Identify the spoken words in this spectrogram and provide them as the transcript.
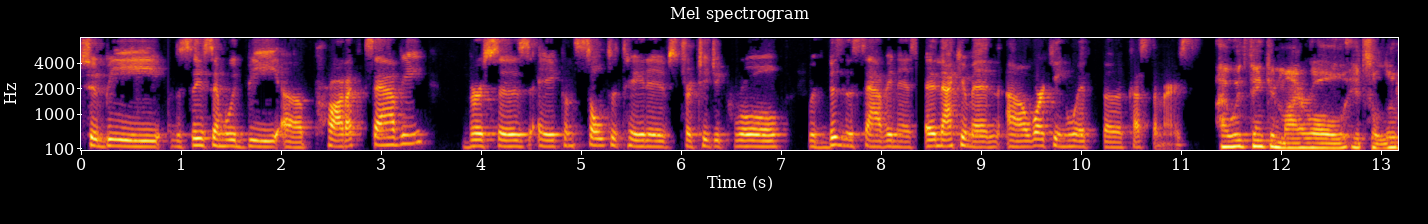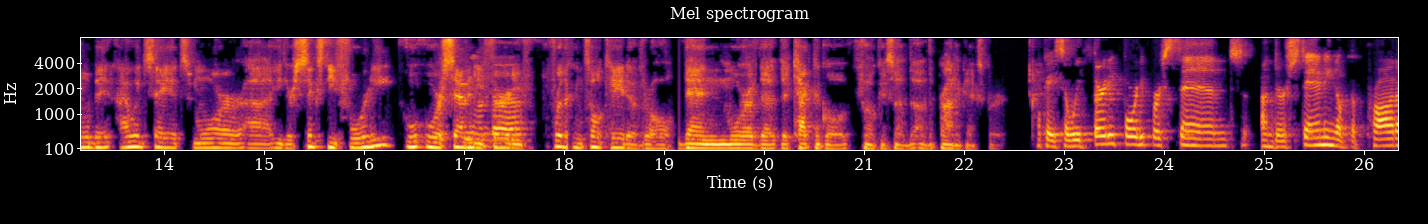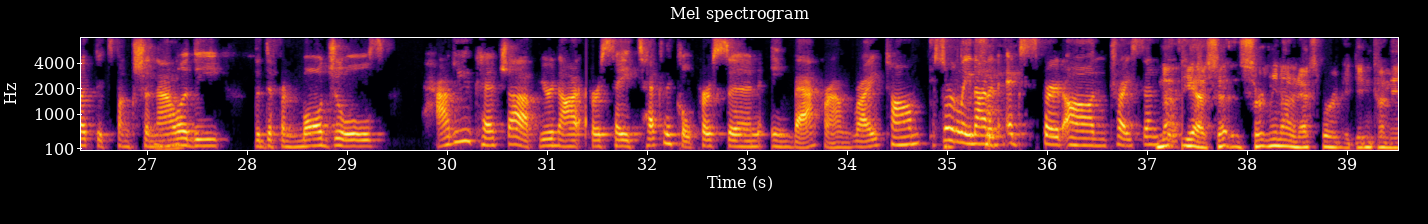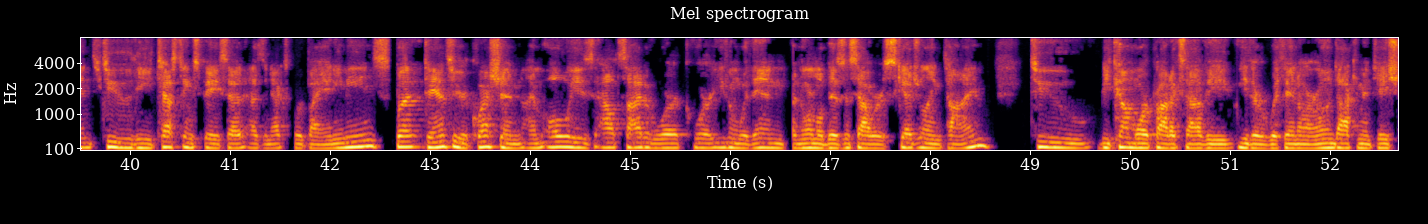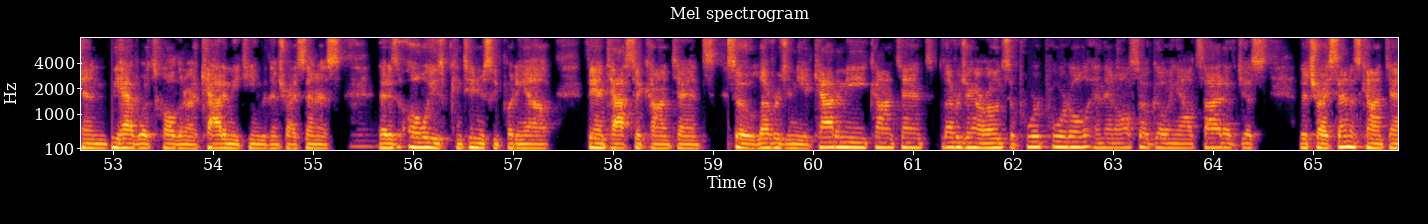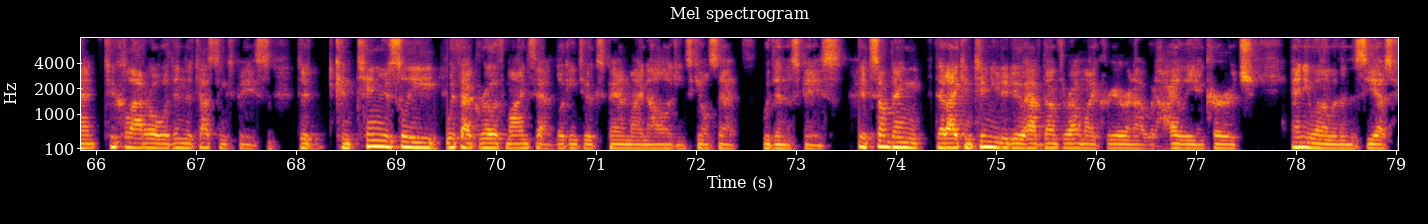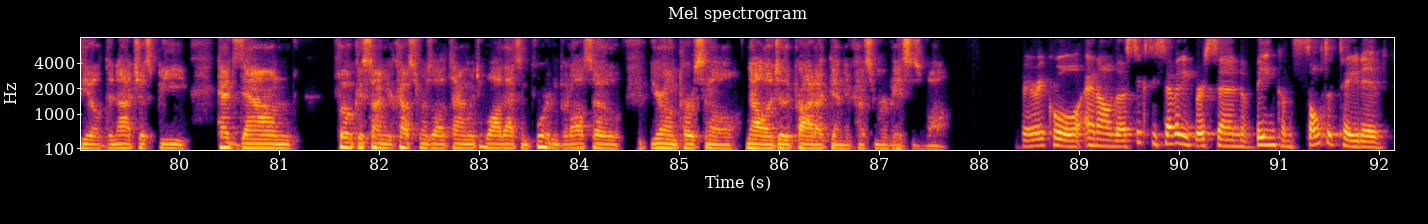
to be the CSM would be uh, product savvy versus a consultative strategic role with business savviness and acumen uh, working with the customers? I would think in my role, it's a little bit, I would say it's more uh, either 60 40 or, or 70 30 for the consultative role than more of the, the technical focus of the, of the product expert. Okay, so with 30, 40% understanding of the product, its functionality, mm-hmm. the different modules, how do you catch up? You're not per se technical person in background, right, Tom? Certainly not an expert on Tricentis. Not, yeah, certainly not an expert. It didn't come into the testing space as, as an expert by any means. But to answer your question, I'm always outside of work or even within a normal business hours scheduling time to become more product savvy, either within our own documentation. We have what's called an academy team within Tricentis mm. that is always continuously putting out fantastic content. So leveraging the academy content, leveraging our own support portal, and then also going outside of just the Tricentis content to collateral within the testing space to continuously, with that growth mindset, looking to expand my knowledge and skill set within the space. It's something that I continue to do, have done throughout my career, and I would highly encourage anyone within the CS field to not just be heads down, focused on your customers all the time, which while that's important, but also your own personal knowledge of the product and the customer base as well. Very cool. And on the 60, 70% of being consultative,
